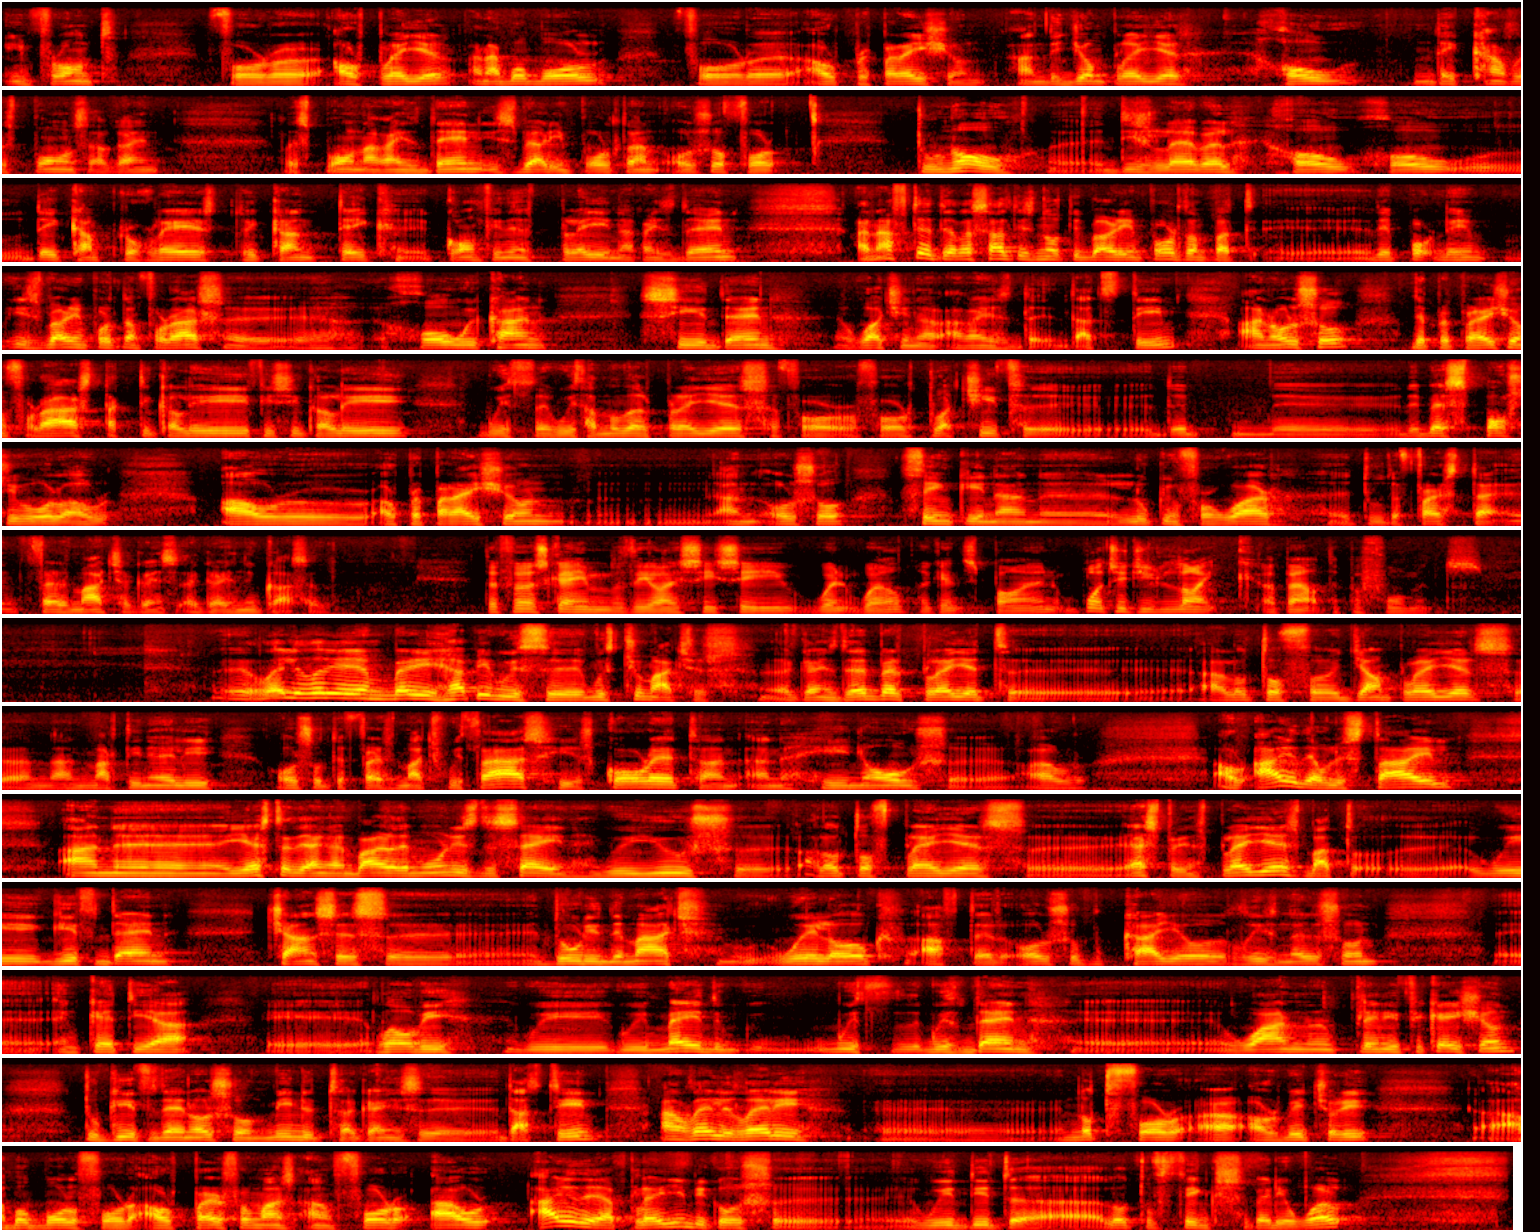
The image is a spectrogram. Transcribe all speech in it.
in front for our player and above all for our preparation and the young player how they can respond against respond against them is very important also for to know uh, this level how how they can progress they can take uh, confidence playing against them. And after the result is not very important but uh, the, the, it's very important for us uh, how we can see them watching against that team and also the preparation for us tactically physically with uh, with another players for for to achieve uh, the, the, the best possible our our, our preparation and also thinking and uh, looking forward uh, to the first, time, first match against, against Newcastle. The first game of the ICC went well against Bayern. What did you like about the performance? Uh, really, really, I am very happy with uh, with two matches against Denver. Played uh, a lot of uh, young players, and, and, Martinelli also the first match with us. He scored, and, and he knows our our idea, our style. And uh, yesterday against Bayern Munich is the same. We use uh, a lot of players, uh, experienced players, but uh, we give them chances uh, during the match. Willock, after also Bukayo, Reiss Nelson, uh, Nketiah, uh, Robbie. We, we made with, with them one planification to give them also minutes against that team. And really, really, not for victory, above all for our performance and for our idea playing because uh, we did a lot of things very well.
